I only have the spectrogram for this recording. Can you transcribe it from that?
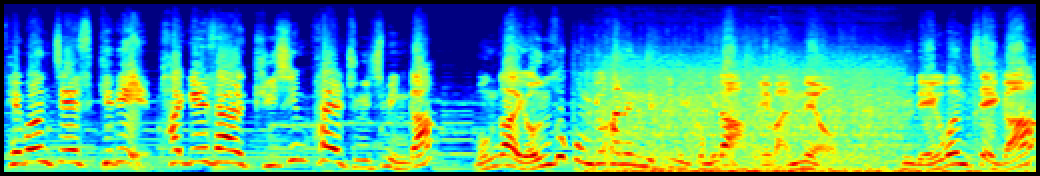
세 번째 스킬이 파괴살 귀신팔 중심인가? 뭔가 연속 공격하는 느낌일 겁니다. 네, 맞네요. 그리고 네 번째가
